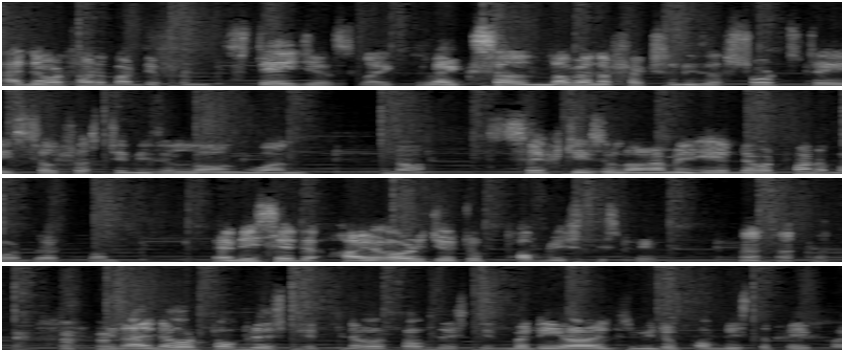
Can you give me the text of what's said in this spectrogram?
I never thought about different stages. Like like self, love and affection is a short stage, self-esteem is a long one. You know, safety is a long. I mean, he had never thought about that one. And he said, I urge you to publish this paper. I never published it, never published it, but he urged me to publish the paper.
